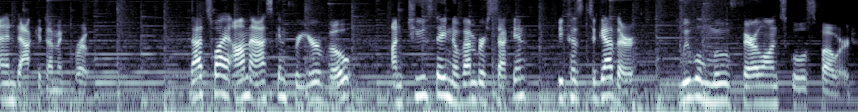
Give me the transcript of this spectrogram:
and academic growth. That's why I'm asking for your vote on Tuesday, November 2nd, because together we will move Fair Lawn schools forward.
